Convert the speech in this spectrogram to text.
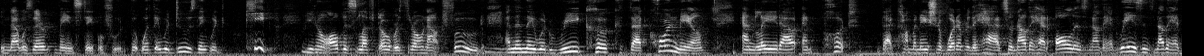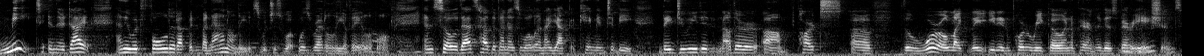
and that was their main staple food. But what they would do is they would keep, you know, all this leftover thrown out food, and then they would recook that cornmeal and lay it out and put that combination of whatever they had. So now they had olives, now they had raisins, now they had meat in their diet, and they would fold it up in banana leaves, which is what was readily available. And so that's how the Venezuelan ayaca came into be. They do eat it in other um, parts of the world, like they eat it in Puerto Rico, and apparently there's variations.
